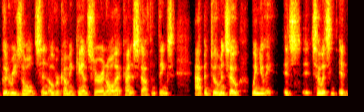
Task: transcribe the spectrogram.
good results and overcoming cancer and all that kind of stuff and things happen to them and so when you it's it, so it's it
